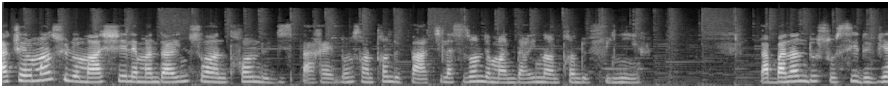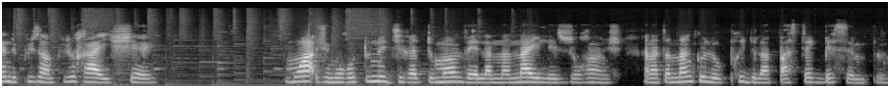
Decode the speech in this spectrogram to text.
Actuellement sur le marché, les mandarines sont en train de disparaître, donc c'est en train de partir. La saison de mandarines est en train de finir. La banane douce aussi devient de plus en plus rare et chère. Moi, je me retourne directement vers l'ananas et les oranges en attendant que le prix de la pastèque baisse un peu.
